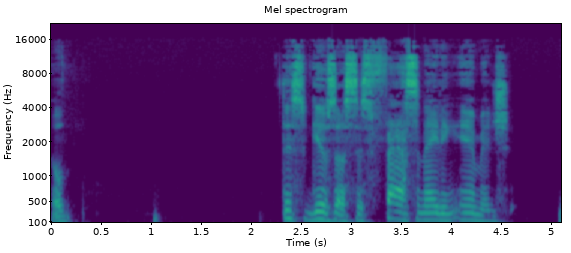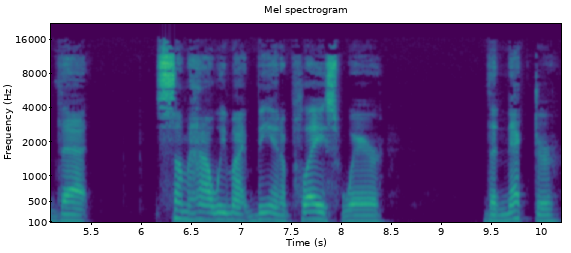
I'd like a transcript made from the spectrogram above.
Well, this gives us this fascinating image that somehow we might be in a place where the nectar,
